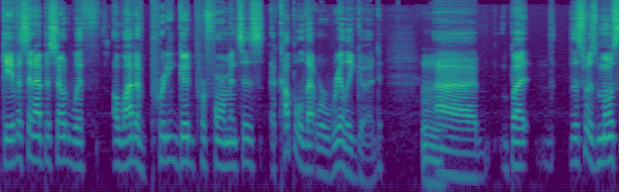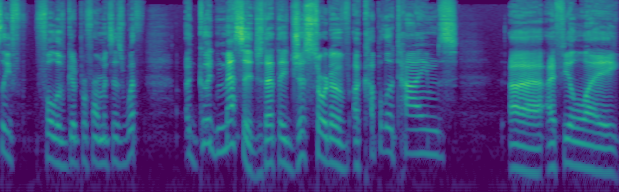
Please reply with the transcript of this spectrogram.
gave us an episode with a lot of pretty good performances, a couple that were really good, uh, but this was mostly f- full of good performances with a good message that they just sort of a couple of times. Uh, I feel like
